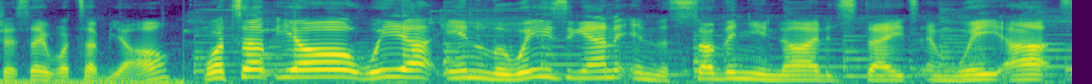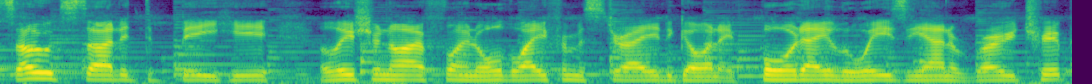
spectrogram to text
Should I say what's up, y'all? What's up, y'all? We are in Louisiana in the southern United States and we are so excited to be here. Alesha and I have flown all the way from Australia to go on a four day Louisiana road trip,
